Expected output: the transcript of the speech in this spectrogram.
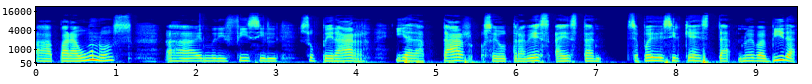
ah, para unos, ah, es muy difícil superar y adaptarse otra vez a esta, se puede decir que a esta nueva vida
